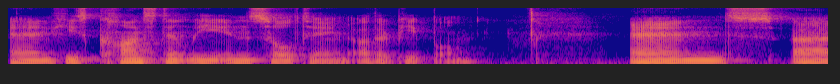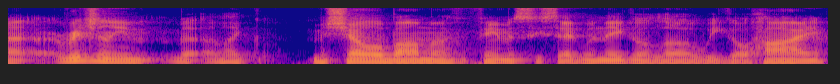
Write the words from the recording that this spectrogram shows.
and he's constantly insulting other people. And uh, originally, like Michelle Obama famously said, "When they go low, we go high."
